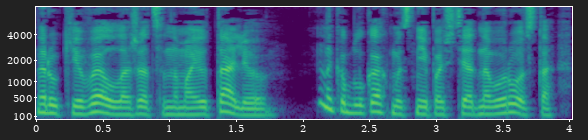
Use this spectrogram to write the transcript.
Руки Вэл ложатся на мою талию. На каблуках мы с ней почти одного роста —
